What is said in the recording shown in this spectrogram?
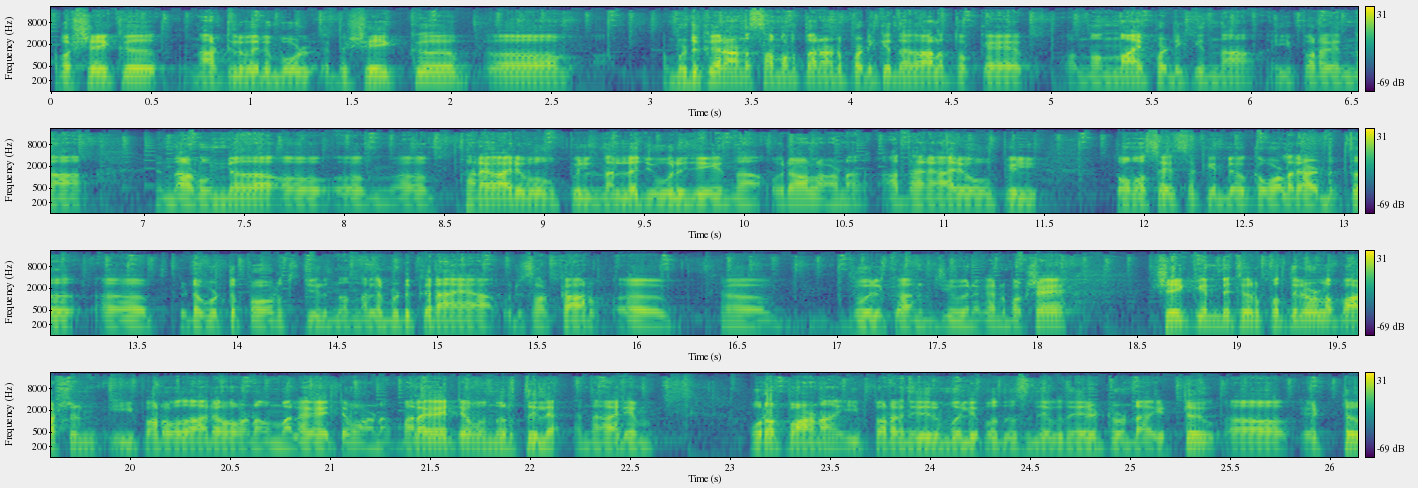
അപ്പോൾ ഷെയ്ഖ് നാട്ടിൽ വരുമ്പോൾ ഇപ്പോൾ ഷെയ്ഖ് മിടുക്കനാണ് സമർത്ഥനാണ് പഠിക്കുന്ന കാലത്തൊക്കെ നന്നായി പഠിക്കുന്ന ഈ പറയുന്ന എന്താണ് ഉന്നത ധനകാര്യ വകുപ്പിൽ നല്ല ജോലി ചെയ്യുന്ന ഒരാളാണ്. ആ ധനകാര്യ വകുപ്പിൽ തോമസ് ഐസക്കിന്റെ ഒക്കെ വളരെ അടുത്ത് ഇടപെട്ട് പ്രവർത്തിച്ചിരുന്ന നല്ല മിടുക്കനായ ഒരു സർക്കാർ ജോലിക്കാരനും ജീവനക്കാരനും. പക്ഷേ ഷെയ്ഖിന്റെ ചെറുപ്പത്തിലുള്ള പാഷൻ ഈ പർവതാരോഹണം മലകയറ്റമാണ് മലകയറ്റം നിർത്തില്ല എന്ന കാര്യം ഉറപ്പാണ്. ഈ പറഞ്ഞ ഇതിലും വലിയ പ്രതിസന്ധിയൊക്കെ നേരിട്ടുണ്ട്. എട്ട് എട്ട്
